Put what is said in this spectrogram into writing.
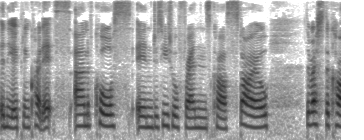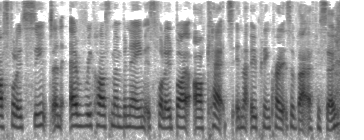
in the opening credits, and of course in just usual Friends cast style, the rest of the cast followed suit, and every cast member name is followed by Arquette in that opening credits of that episode.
